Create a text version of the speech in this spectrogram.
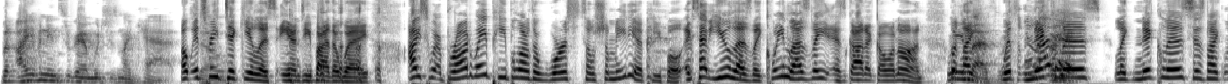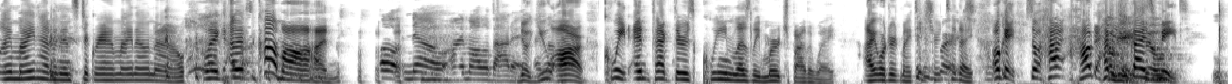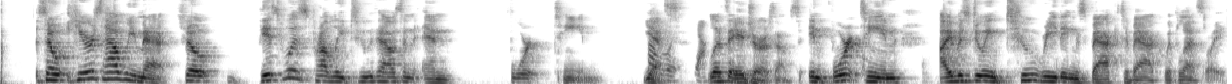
But I have an Instagram, which is my cat. Oh, it's so- ridiculous, Andy, by the way. I swear, Broadway people are the worst social media people, except you, Lesli. Queen Lesli has got it going on. But, like, Lesli. with I love it. Nicholas, like, Nicholas is like, I might have an Instagram. I don't know. Like, uh, come on. Oh no, I'm all about it. No, you love it. are. Queen. In fact, there's Queen Lesli merch, by the way. I ordered my t shirt today. Okay, so how, how, how did you guys so- meet? So here's how we met. So this was probably 2014. Yes. Probably, yeah. Let's age ourselves. In 14, I was doing two readings back to back with Lesli.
